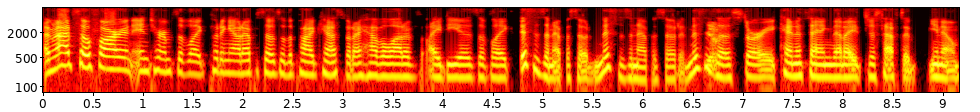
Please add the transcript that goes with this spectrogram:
I'm not so far in, in terms of like putting out episodes of the podcast, but I have a lot of ideas of like, this is an episode and this is an episode and this is a story kind of thing that I just have to, you know,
